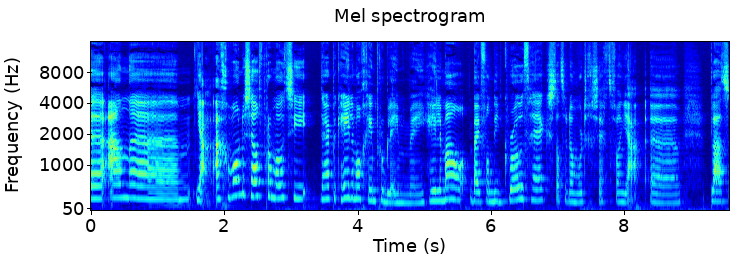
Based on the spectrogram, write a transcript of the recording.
Uh, aan, uh, ja, aan gewone zelfpromotie, daar heb ik helemaal geen problemen mee. Helemaal bij van die growth hacks, dat er dan wordt gezegd van ja, uh, plaats,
